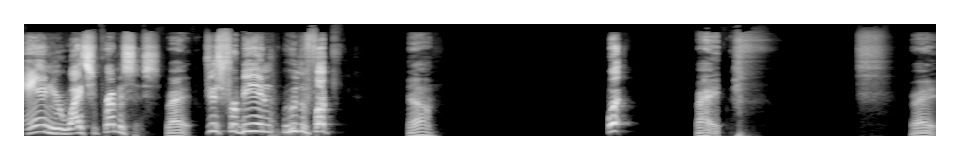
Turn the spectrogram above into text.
and you're white supremacist Right. just for being who the fuck, Yeah. what? Right. right.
